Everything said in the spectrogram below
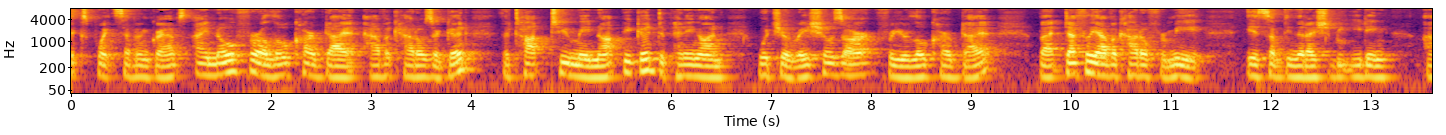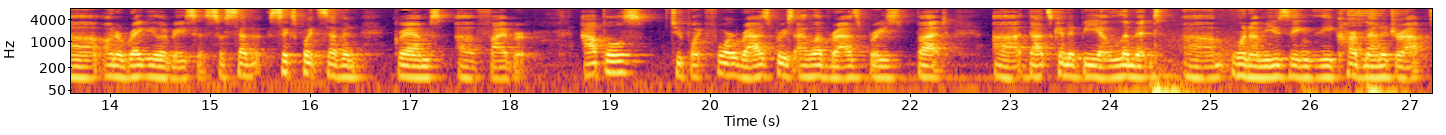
6.7 grams. I know for a low carb diet, avocados are good. The top two may not be good depending on what your ratios are for your low carb diet. But definitely avocado for me is something that I should be eating uh, on a regular basis. So 6.7 grams of fiber. Apples, 2.4. Raspberries, I love raspberries, but uh, that's going to be a limit um, when I'm using the Carb Manager app.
